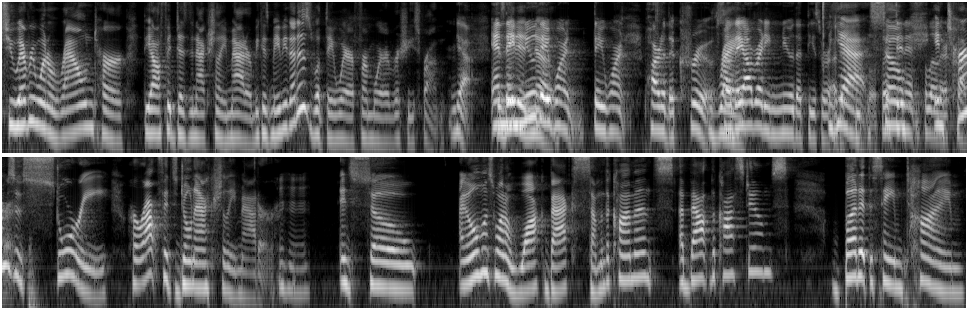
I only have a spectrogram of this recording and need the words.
to everyone around her, the outfit doesn't actually matter because maybe that is what they wear from wherever she's from. Yeah, and they they, knew they weren't they weren't part of the crew, so they already knew that these were other yeah. people. So, it didn't blow in terms cover. of story, her outfits don't actually matter, Mm-hmm. and so I almost want to walk back some of the comments about the costumes, but at the same time.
